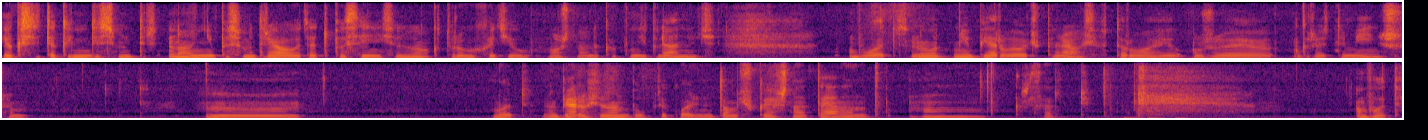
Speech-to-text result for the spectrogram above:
Я, кстати, так и не досмотрела, ну, не посмотрела вот этот последний сезон, который выходил. Может, надо как-нибудь глянуть. Вот. Ну, вот мне первый очень понравился, второй уже гораздо меньше. Вот. Ну, первый сезон был прикольный. Там еще, конечно, Теннант. Красавчик. Вот.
